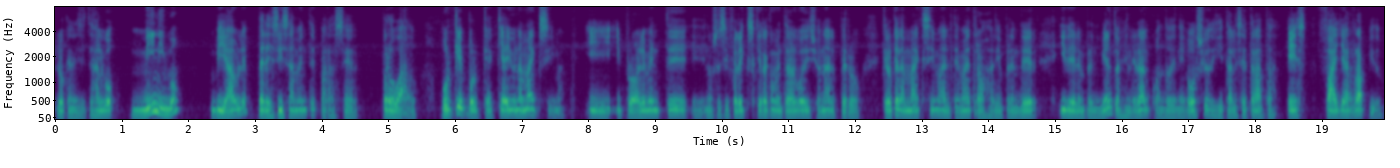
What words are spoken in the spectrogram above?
lo que necesitas es algo mínimo viable precisamente para ser probado. ¿Por qué? Porque aquí hay una máxima y, probablemente, eh, no sé si Félix quiera comentar algo adicional, pero creo que la máxima del tema de trabajar y emprender y del emprendimiento en general, cuando de negocios digitales se trata, es falla rápido,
